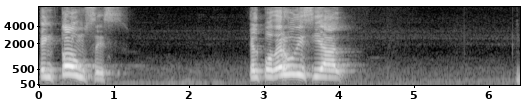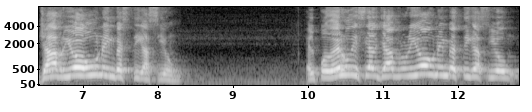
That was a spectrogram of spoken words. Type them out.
Entonces, el Poder Judicial ya abrió una investigación. El Poder Judicial ya abrió una investigación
